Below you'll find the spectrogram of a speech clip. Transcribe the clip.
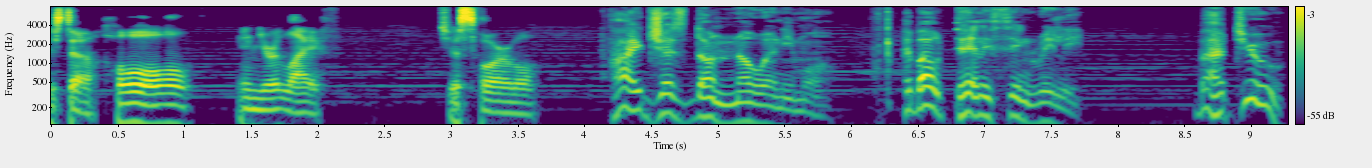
Just a hole in your life. Just horrible. I just don't know anymore. About anything, really. But you,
